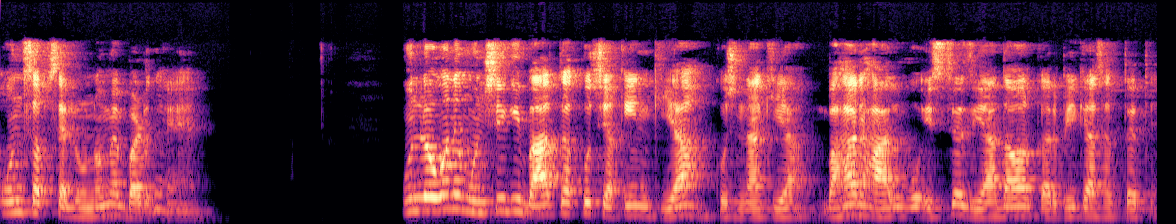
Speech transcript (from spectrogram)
ان سب سیلونوں میں بڑھ گئے ہیں۔ ان لوگوں نے منشی کی بات کا کچھ یقین کیا، کچھ نہ کیا۔ بہرحال وہ اس سے زیادہ اور کر بھی کیا سکتے تھے۔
